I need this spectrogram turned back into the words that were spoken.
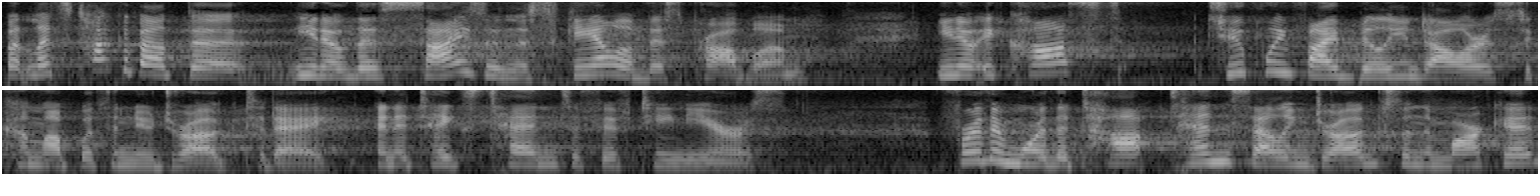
But let's talk about the, you know, the size and the scale of this problem. You know, it costs $2.5 billion to come up with a new drug today, and it takes 10 to 15 years. Furthermore, the top 10 selling drugs in the market,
